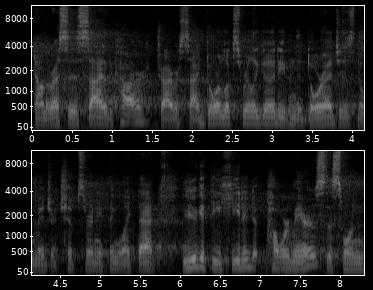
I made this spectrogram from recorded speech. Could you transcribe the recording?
Down the rest of the side of the car, driver's side door looks really good, even the door edges, no major chips or anything like that. You get the heated power mirrors. This one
